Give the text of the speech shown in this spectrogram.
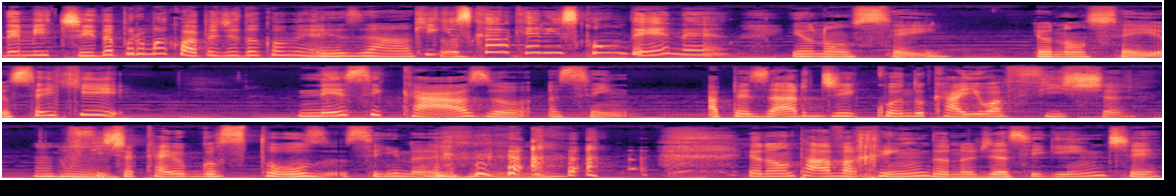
demitida por uma cópia de documento. Exato. O que, que os caras querem esconder, né? Eu não sei. Eu não sei. Eu sei que nesse caso, assim, apesar de quando caiu a ficha, Uhum. a ficha caiu gostoso, assim, né? eu não tava rindo no dia seguinte.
